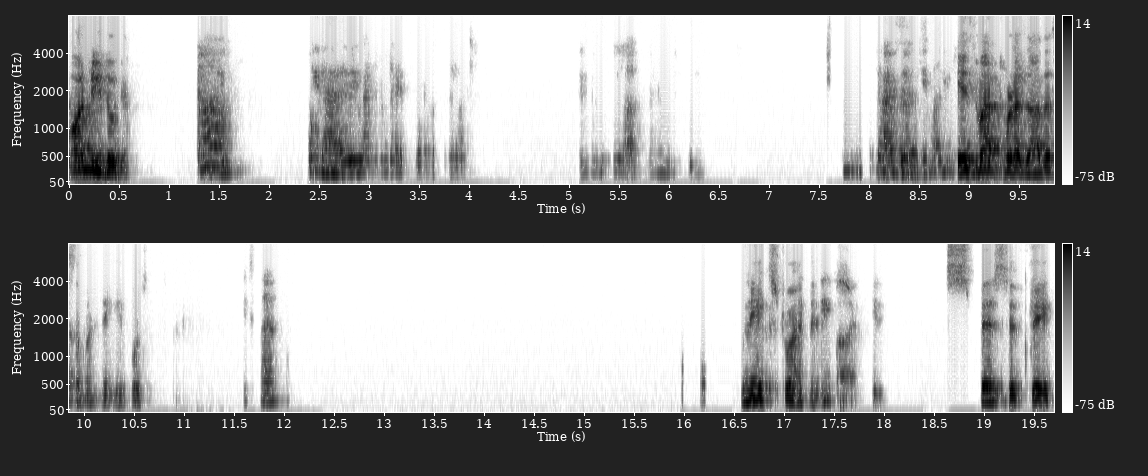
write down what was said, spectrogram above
और जाएगा Actually, very- और इस बार थोड़ा ज़्यादा समझने की कोशिश नेक्स्ट वन है specific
